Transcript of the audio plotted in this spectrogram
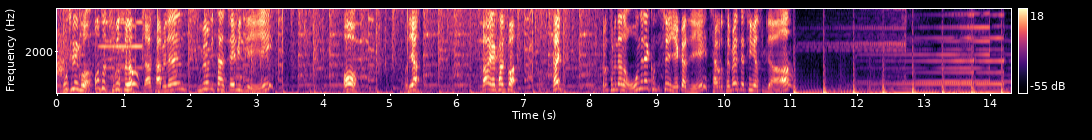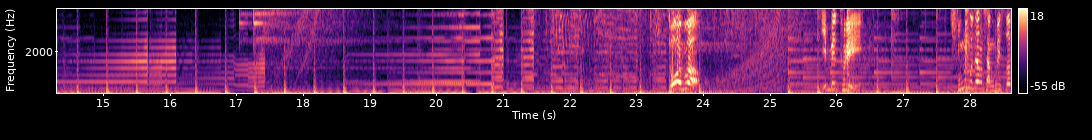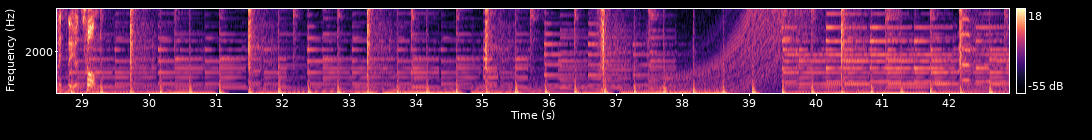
어떻게 된 거야? 헌터 죽었어요? 자 다음에는 두 명이 탄 세비지. 어 어디야? 자, 예, 가만있어 봐. 자, 그렇다면 오늘의 컨텐츠는 여기까지. 자, 그렇다면 세팅이었습니다. 어, 뭐야? 인벤토리 중무장 장비 서비스 요청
